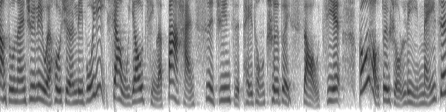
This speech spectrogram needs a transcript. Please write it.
上组南区立委候选人李博义下午邀请了霸韩四君子陪同车队扫街，刚好对手李梅珍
